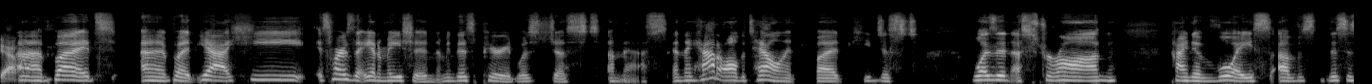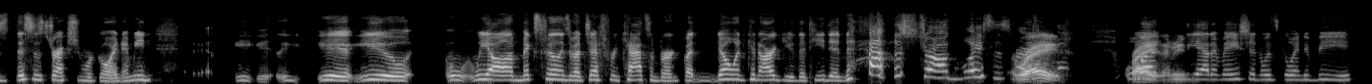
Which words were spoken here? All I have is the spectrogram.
yeah, uh, but uh, but yeah, he as far as the animation, I mean, this period was just a mess, and they had all the talent, but he just wasn't a strong kind of voice of this is this is direction we're going. I mean, you, you, you we all have mixed feelings about Jeffrey Katzenberg, but no one can argue that he didn't have a strong voices. Right. what Right. I mean, the animation was going to be.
